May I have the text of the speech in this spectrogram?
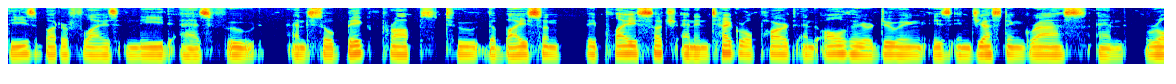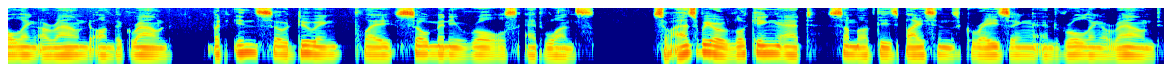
these butterflies need as food. And so, big props to the bison. They play such an integral part, and all they are doing is ingesting grass and rolling around on the ground but in so doing play so many roles at once. So, as we are looking at some of these bisons grazing and rolling around,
